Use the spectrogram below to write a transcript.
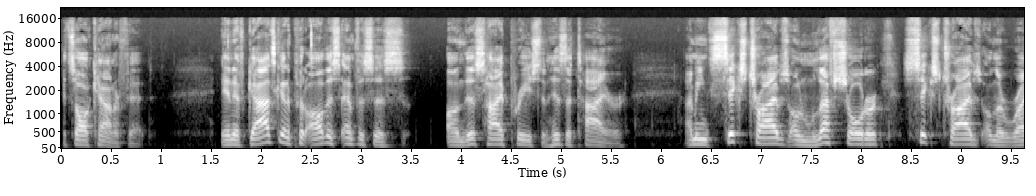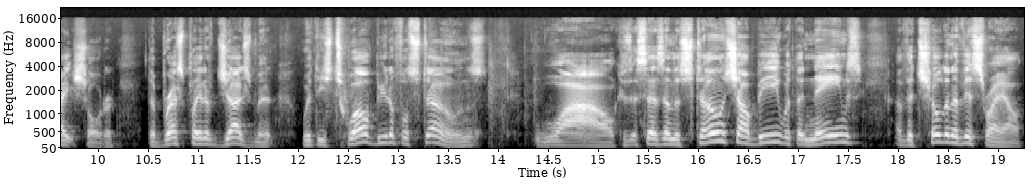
it's all counterfeit. And if God's going to put all this emphasis on this high priest and his attire, I mean, six tribes on left shoulder, six tribes on the right shoulder the breastplate of judgment with these 12 beautiful stones. Wow. Because it says, And the stones shall be with the names of the children of Israel,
